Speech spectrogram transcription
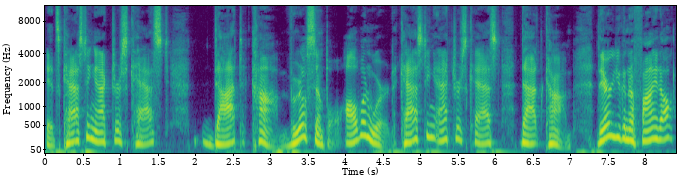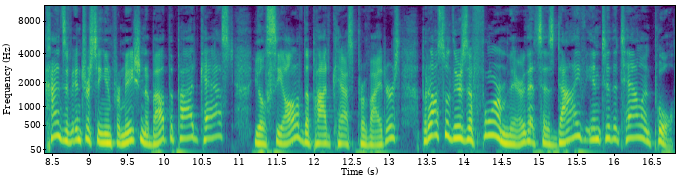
It's castingactorscast.com. Real simple. All one word. castingactorscast.com. There you're going to find all kinds of interesting information about the podcast. You'll see all of the podcast providers, but also there's a form there that says dive dive into the talent pool.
